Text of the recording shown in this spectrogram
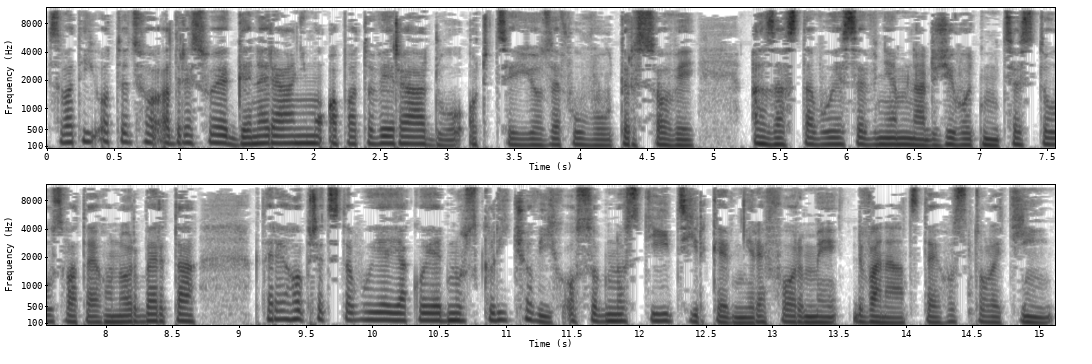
Svatý otec ho adresuje generálnímu apatovi řádu, otci Josefu Woutersovi, a zastavuje se v něm nad životní cestou svatého Norberta, kterého představuje jako jednu z klíčových osobností církevní reformy 12. století.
